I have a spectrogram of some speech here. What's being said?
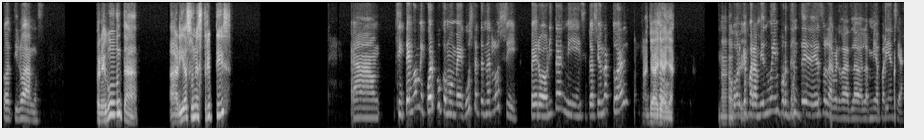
Continuamos. pregunta. ¿Harías un striptease? Ah, si tengo mi cuerpo como me gusta tenerlo, sí. Pero ahorita en mi situación actual, Ah, ya, ya, ya. No, ok. porque para mí es muy importante eso, la verdad, la, la- mi apariencia.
